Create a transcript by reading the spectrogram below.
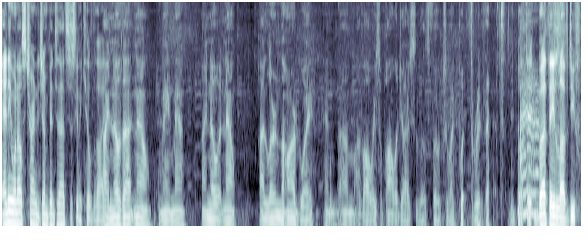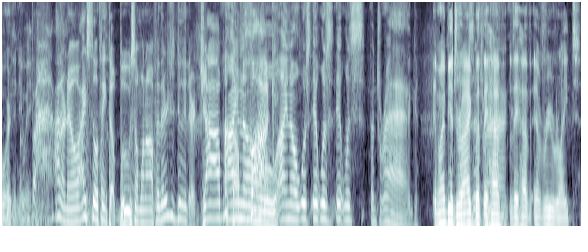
anyone else trying to jump into that's just going to kill the vibe I know that now, main man. I know it now. I learned the hard way, and um, I've always apologized to those folks who I put through that. but they, but they loved you for it anyway I don't know. I still think to boo someone off of, they're just doing their job. What I the know, fuck? I know. It was, it was, it was a drag. it might be a drag a but they have they have every right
